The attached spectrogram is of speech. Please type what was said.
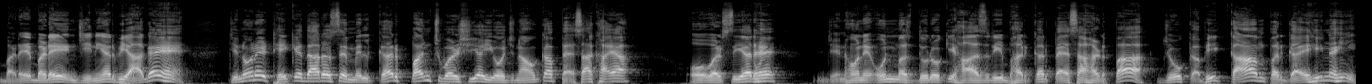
बड़े बड़े इंजीनियर भी आ गए हैं, जिन्होंने ठेकेदारों से मिलकर पंचवर्षीय योजनाओं का पैसा खाया। ओवरसियर है जिन्होंने उन मजदूरों की हाजिरी भरकर पैसा हड़पा, जो कभी काम पर गए ही नहीं।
